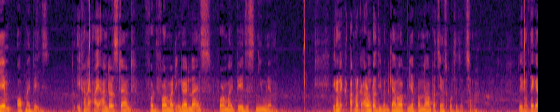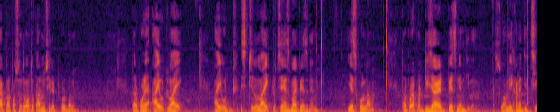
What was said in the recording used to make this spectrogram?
name of my page তো এখানে I understand for the formatting guidelines for my pages new name এখানে আপনার কারণটা দিবেন, কেন আপনি আপনার নামটা চেঞ্জ করতে চাচ্ছেন। তো এখান থেকে আপনার পছন্দ মতো কারণ সিলেক্ট করবেন। তারপরে I would like I would still like to change my page name yes করলাম। তারপর আপনার ডিজায়ার্ড পেজ নেম দিবেন। সো আমি এখানে দিচ্ছি।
